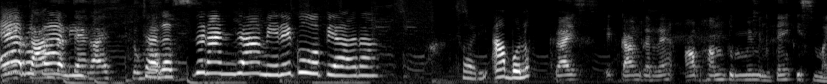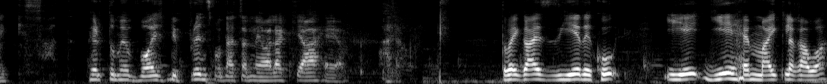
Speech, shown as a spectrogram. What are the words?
ए रूपाली। हैं चरस गंजा मेरे को प्यारा। सॉरी आप बोलो। गाइस एक काम कर रहे हैं। अब हम तुम्हें मिलते हैं इस माइक के साथ। फिर तुम्हें वॉइस डिफरेंस पता चलने वाला क्या है अब। तो भाई गाइस ये देखो, ये ये है माइक लगा हुआ।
